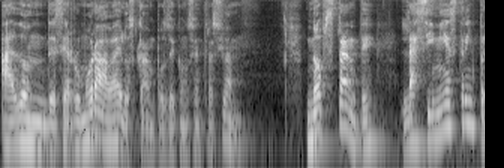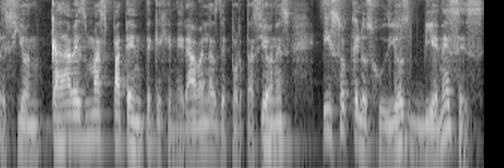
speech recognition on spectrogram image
a donde se rumoraba de los campos de concentración. No obstante, la siniestra impresión cada vez más patente que generaban las deportaciones hizo que los judíos vieneses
